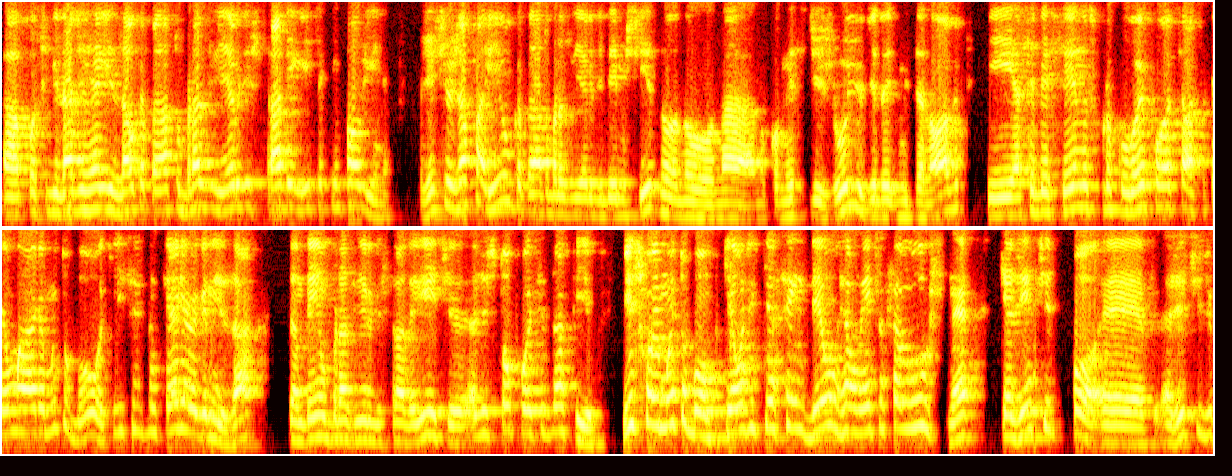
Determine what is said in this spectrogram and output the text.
a possibilidade de realizar o Campeonato Brasileiro de Estrada Elite aqui em Paulínia. A gente já faria o Campeonato Brasileiro de BMX no, no, na, no começo de julho de 2019 e a CBC nos procurou e falou assim, ó, você tem uma área muito boa aqui, vocês não querem organizar também o Brasileiro de Estrada Elite? A gente topou esse desafio. Isso foi muito bom, porque é onde que acendeu realmente essa luz, né? Que a gente, pô, é, a gente,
